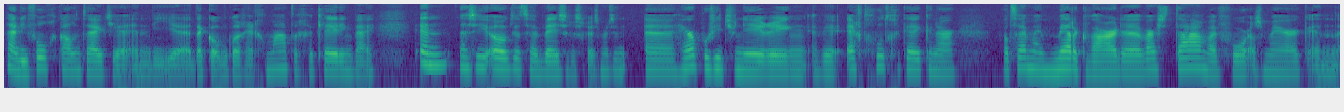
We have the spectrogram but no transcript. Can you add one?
nou, die volg ik al een tijdje en die, uh, daar koop ik wel regelmatig kleding bij. En dan zie je ook dat zij bezig is geweest met een herpositionering. Weer echt goed gekeken naar wat zijn mijn merkwaarden? Waar staan wij voor als merk? En,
